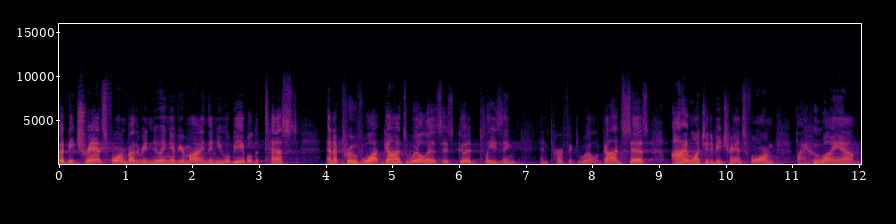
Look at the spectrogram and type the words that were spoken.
but be transformed by the renewing of your mind. Then you will be able to test and approve what God's will is, his good, pleasing, and perfect will. God says, I want you to be transformed by who I am,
